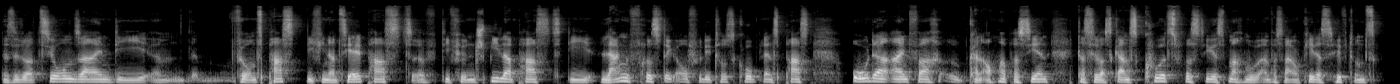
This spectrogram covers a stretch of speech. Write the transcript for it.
eine Situation sein, die ähm, für uns passt, die finanziell passt, äh, die für den Spieler passt, die langfristig auch für die TUS Koblenz passt oder einfach, kann auch mal passieren, dass wir was ganz kurzfristiges machen, wo wir einfach sagen, okay, das hilft uns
